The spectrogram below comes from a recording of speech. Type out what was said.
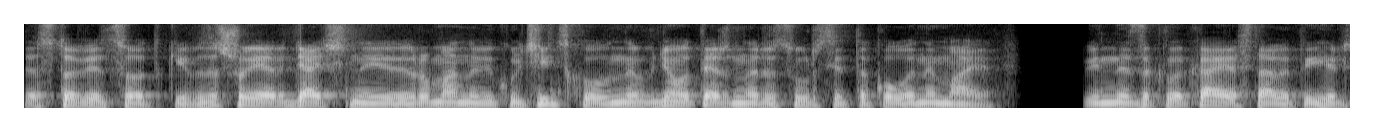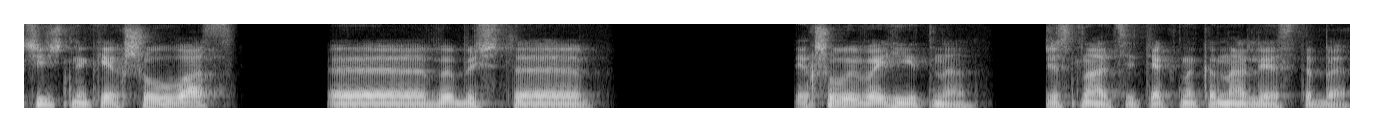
Це 100%. За що я вдячний Романові Кульчинському, в нього теж на ресурсі такого немає. Він не закликає ставити гірчичник, якщо у вас, е, вибачте, якщо ви вагітна, 16, як на каналі СТБ.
